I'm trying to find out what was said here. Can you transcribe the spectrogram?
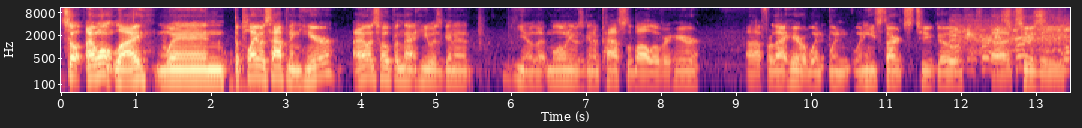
So I won't lie. When the play was happening here, I was hoping that he was gonna, you know, that Maloney was gonna pass the ball over here uh, for that here. When when when he starts to go Looking for his uh, to the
